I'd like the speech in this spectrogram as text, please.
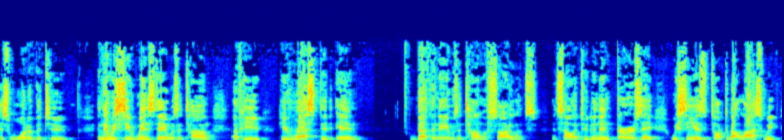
It's one of the two. And then we see Wednesday was a time of he, he rested in Bethany. It was a time of silence and solitude. And then Thursday, we see, as talked about last week,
